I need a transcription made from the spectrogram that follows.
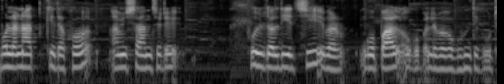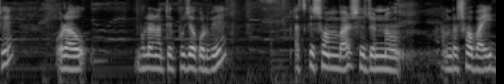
ভোলানাথকে দেখো, আমি সানসেটে ফুল জল দিয়েছি। এবার গোপাল ও গোপালের বাবা ঘুম থেকে উঠে ওরাও ভোলানাথের পূজা করবে। আজকে সোমবার সেই জন্য আমরা সবাই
